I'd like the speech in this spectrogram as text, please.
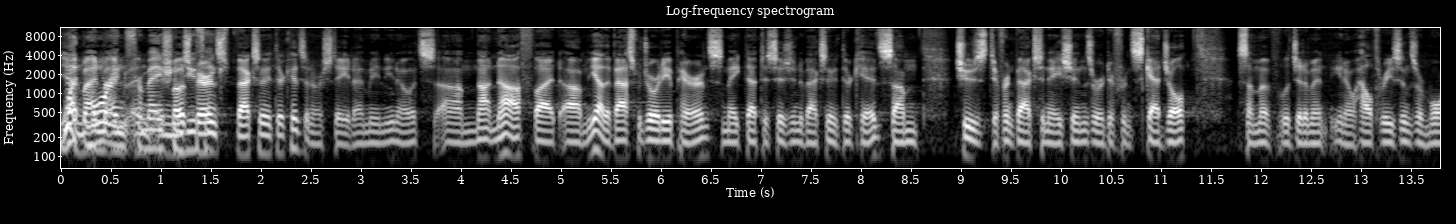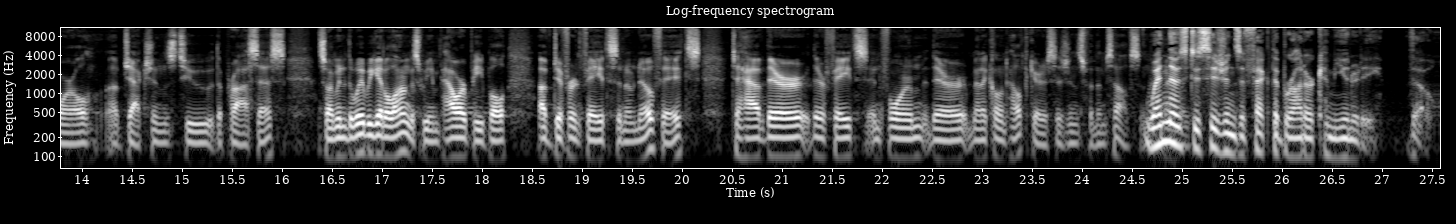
yeah, what and, more and, information? And, most parents think? vaccinate their kids in our state. I mean, you know, it's um, not enough, but um, yeah, the vast majority of parents make that decision to vaccinate their kids. Some choose different vaccinations or a different schedule. Some have legitimate, you know, health reasons or moral objections to the process. So, I mean, the way we get along is we empower people of different faiths and of no faiths to have their their faiths inform their medical and healthcare decisions for themselves. When those decisions affect the broader community, though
